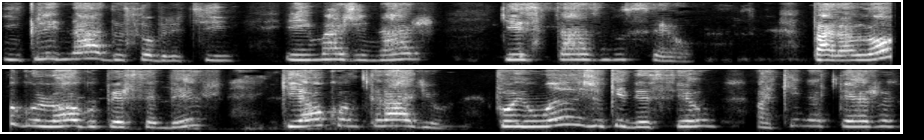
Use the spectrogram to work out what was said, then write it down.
inclinado sobre ti e imaginar que estás no céu. Para logo, logo perceber que, ao contrário, foi um anjo que desceu aqui na terra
